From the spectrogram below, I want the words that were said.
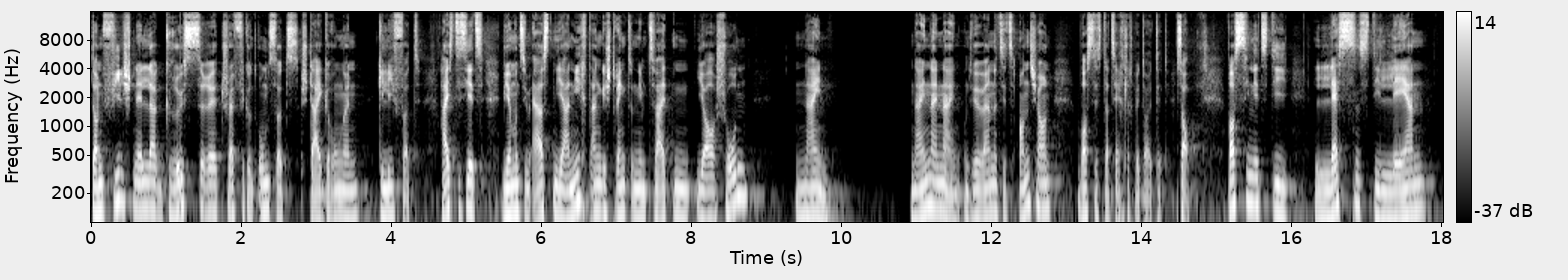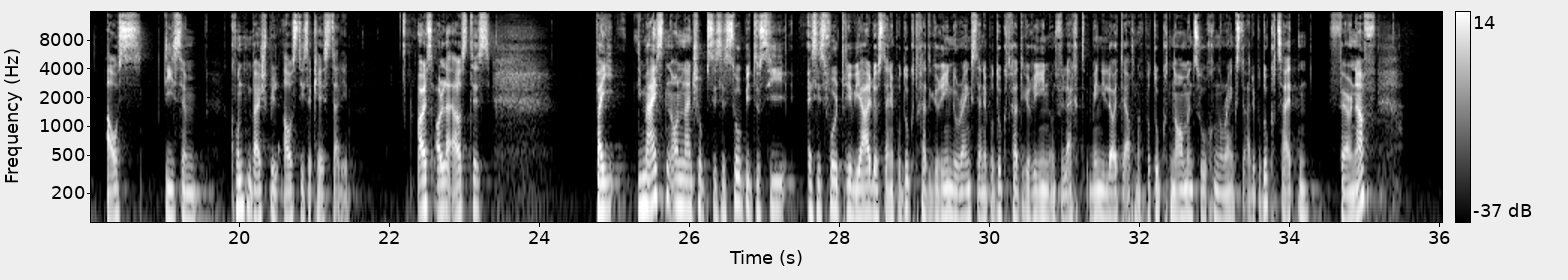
dann viel schneller größere Traffic- und Umsatzsteigerungen geliefert. Heißt es jetzt, wir haben uns im ersten Jahr nicht angestrengt und im zweiten Jahr schon? Nein. Nein, nein, nein. Und wir werden uns jetzt anschauen, was das tatsächlich bedeutet. So, was sind jetzt die Lessons, die Lehren aus diesem Kundenbeispiel, aus dieser Case Study? Als allererstes, bei die meisten Online-Shops ist es so, B2C, es ist voll trivial, du hast deine Produktkategorien, du rankst deine Produktkategorien und vielleicht, wenn die Leute auch nach Produktnamen suchen, rankst du die Produktseiten. Fair enough.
